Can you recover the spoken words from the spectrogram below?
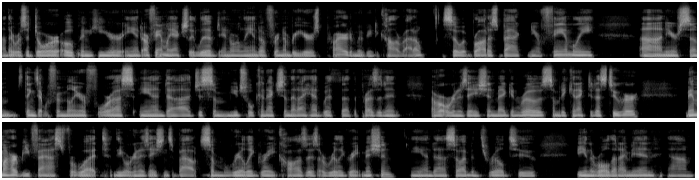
Uh, there was a door open here, and our family actually lived in Orlando for a number of years prior to moving to Colorado. So it brought us back near family, uh, near some things that were familiar for us, and uh, just some mutual connection that I had with uh, the president of our organization, Megan Rose. Somebody connected us to her. Man, my heart beat fast for what the organization's about. Some really great causes, a really great mission, and uh, so I've been thrilled to be in the role that I'm in, um,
